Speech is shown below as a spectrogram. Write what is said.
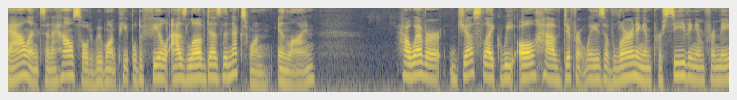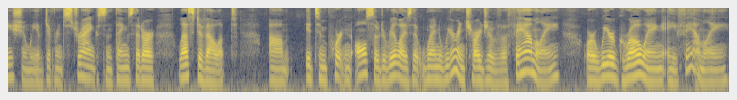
balance in a household. We want people to feel as loved as the next one in line. However, just like we all have different ways of learning and perceiving information, we have different strengths and things that are less developed. Um, it's important also to realize that when we're in charge of a family or we're growing a family,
